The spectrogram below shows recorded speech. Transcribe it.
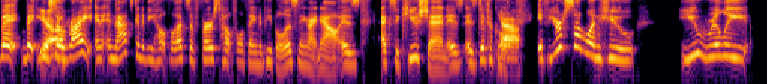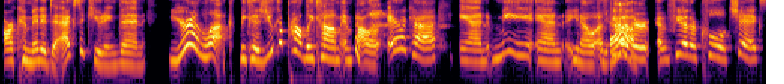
But but you're yeah. so right. And and that's gonna be helpful. That's the first helpful thing to people listening right now is execution is is difficult. Yeah. If you're someone who you really are committed to executing, then you're in luck because you could probably come and follow Erica and me and you know a yeah. few other a few other cool chicks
